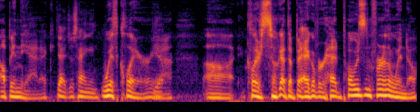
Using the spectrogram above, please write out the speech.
up in the attic Yeah, just hanging. with Claire. Yeah. Uh, Claire's still got the bag over her head, posed in front of the window.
